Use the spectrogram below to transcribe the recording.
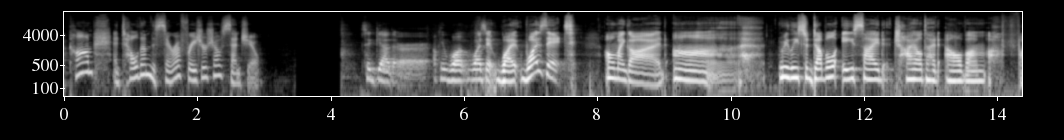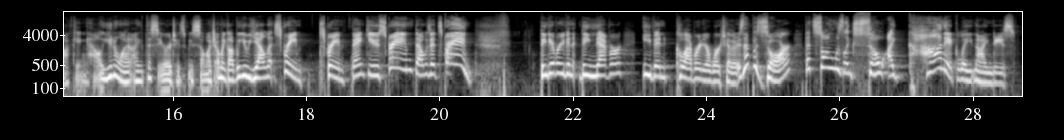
and tell them the Sarah Fraser Show sent you. Together. Okay, what was it? What was it? Oh my God. Uh, released a double A side childhood album. Oh, fucking hell. You know what? I, this irritates me so much. Oh my God. Will you yell it? Scream. Scream. Thank you. Scream. That was it. Scream. They never even they never even collaborated or worked together. Isn't that bizarre? That song was like so iconic late 90s.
